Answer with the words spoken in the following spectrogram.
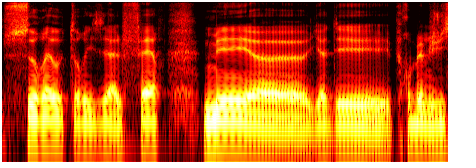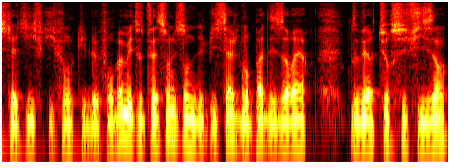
seraient autorisés à le faire, mais il y a des problèmes législatifs qui font qu'ils ne le font pas. Mais de toute façon, les centres de dépistage n'ont pas des horaires d'ouverture suffisants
